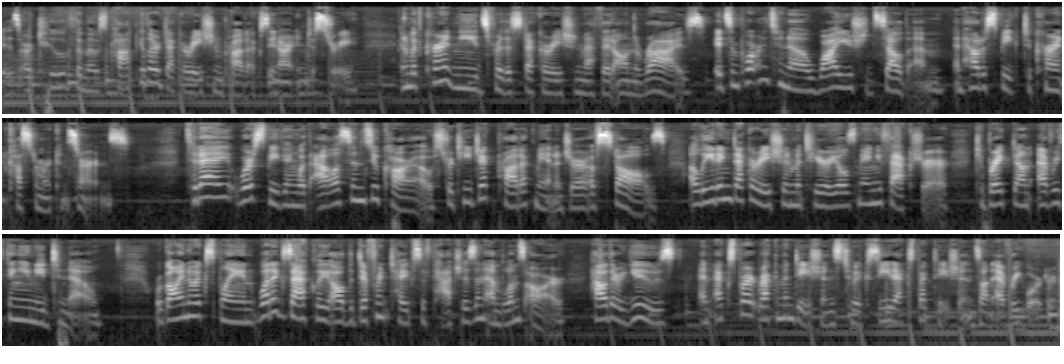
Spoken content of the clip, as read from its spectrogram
patches are two of the most popular decoration products in our industry. And with current needs for this decoration method on the rise, it's important to know why you should sell them and how to speak to current customer concerns. Today, we're speaking with Allison Zuccaro, Strategic Product Manager of Stahls', a leading decoration materials manufacturer, to break down everything you need to know. We're going to explain what exactly all the different types of patches and emblems are, how they're used, and expert recommendations to exceed expectations on every order.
